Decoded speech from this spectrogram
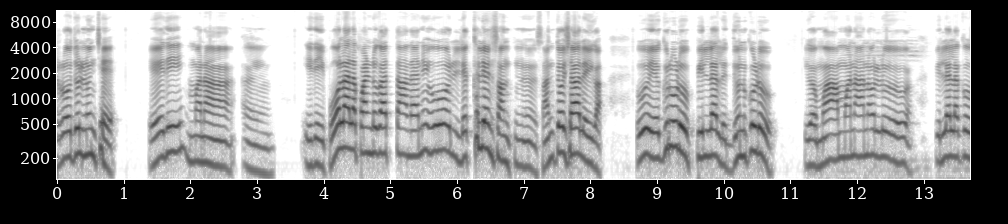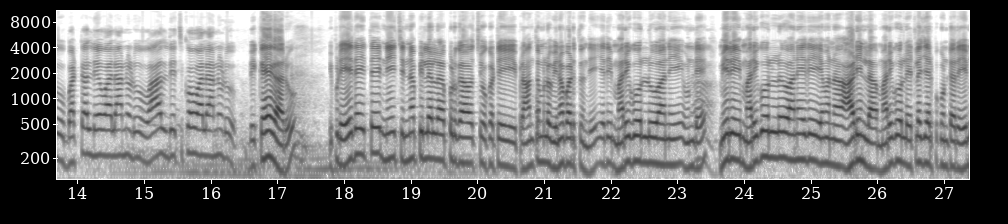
రోజుల నుంచే ఏది మన ఇది పోలాల పండుగ వస్తుందని ఓ లెక్కలేని సంత సంతోషాలు ఇక ఓ ఎగురుడు పిల్లలు దునుకుడు ఇక మా అమ్మ నాన్నోళ్ళు పిల్లలకు బట్టలు తేవాలన్నాడు వాళ్ళు తెచ్చుకోవాలన్నాడు. బిక్కయ్య గారు ఇప్పుడు ఏదైతే నీ చిన్న పిల్లలప్పుడు కావచ్చు ఒకటి ప్రాంతంలో వినబడుతుంది ఇది మరిగోళ్ళు అని ఉండే. మీరు ఈ మరిగోళ్ళు అనేది ఏమన్నా ఆడిన్లా మరిగోళ్ళు ఎట్లా జరుపుకుంటారు? ఏం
